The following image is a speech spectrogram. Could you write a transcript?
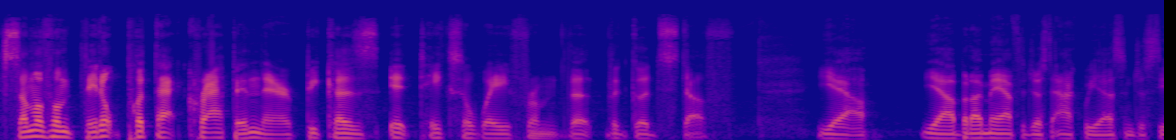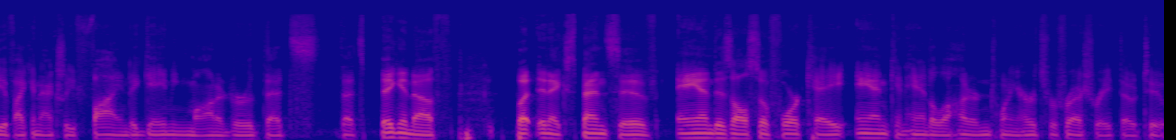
Some of them they don't put that crap in there because it takes away from the the good stuff. yeah, yeah, but I may have to just acquiesce and just see if I can actually find a gaming monitor that's that's big enough but inexpensive and is also 4K and can handle 120 hertz refresh rate though too.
